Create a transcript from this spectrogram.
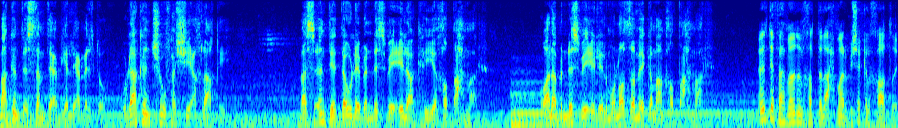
ما كنت استمتع بيلي عملته ولا كنت شوف هالشي أخلاقي. بس أنت الدولة بالنسبة إلك هي خط أحمر. وأنا بالنسبة إلي المنظمة كمان خط أحمر. أنت فهمان الخط الأحمر بشكل خاطئ.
